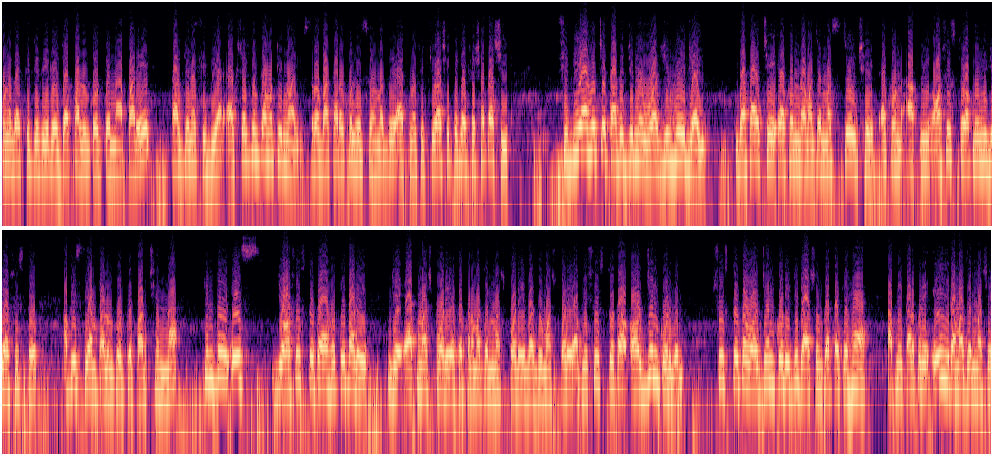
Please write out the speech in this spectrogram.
কোনো ব্যক্তি যদি রোজা পালন করতে না পারে তার জন্য ফিদিয়া অ্যাকচুয়াল কিন্তু এমনটি নয়। সুরা বাকারা খুলবে সুরা এক নশো চুরাশি থেকে একশো সাতাশি। ফিদিয়া হচ্ছে তাদের জন্য ওয়াজিব হয়ে যায়। দেখা যাচ্ছে এখন রমাজান মাস চলছে। এখন আপনি অসুস্থ, আপনি নিজে অসুস্থ, আপনি সিয়াম পালন করতে পারছেন না। কিন্তু এই যে অসুস্থতা হতে পারে, যে এক মাস পরে অর্থাৎ রমাজান মাস পরে বা দু মাস পরে আপনি সুস্থতা অর্জন করবেন। সুস্থতা অর্জন করে যদি আশঙ্কা থাকে হ্যাঁ আপনি তারপরে এই রমাজান মাসে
